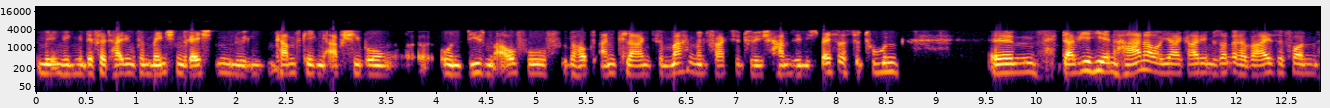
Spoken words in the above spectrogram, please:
wegen der Verteidigung von Menschenrechten, wegen Kampf gegen Abschiebung äh, und diesem Aufruf überhaupt Anklagen zu machen. Man fragt sich natürlich, haben sie nichts Besseres zu tun? Ähm, da wir hier in Hanau ja gerade in besonderer Weise von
